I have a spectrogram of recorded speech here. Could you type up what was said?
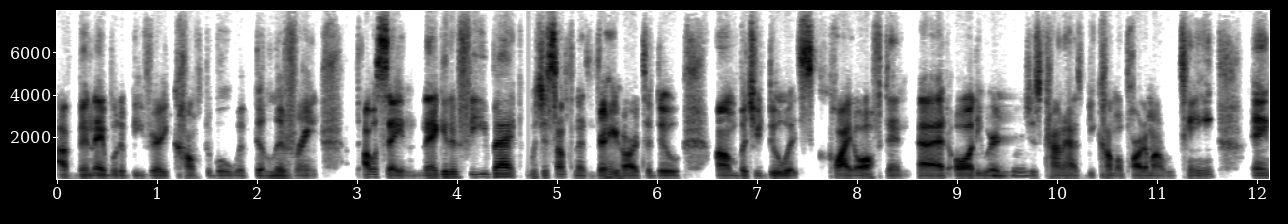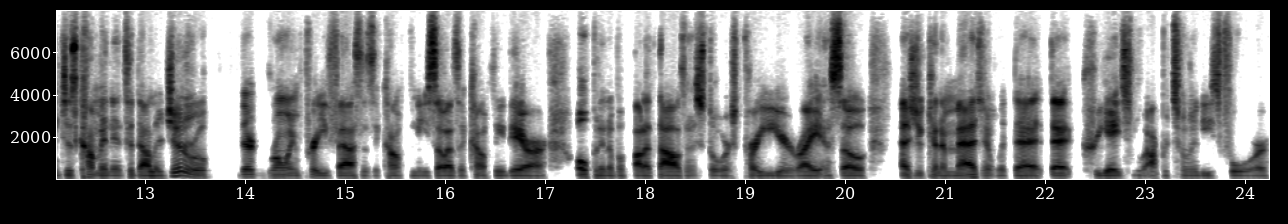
I've been able to be very comfortable with delivering. I would say negative feedback, which is something that's very hard to do, um, but you do it quite often at Aldi, where mm-hmm. it just kind of has become a part of my routine. And just coming into Dollar General, they're growing pretty fast as a company. So as a company, they are opening up about a thousand stores per year, right? And so as you can imagine with that, that creates new opportunities for,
